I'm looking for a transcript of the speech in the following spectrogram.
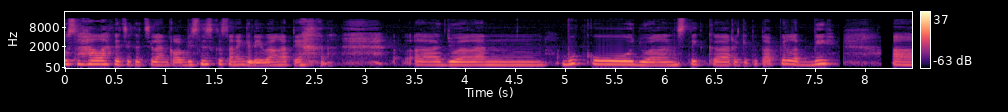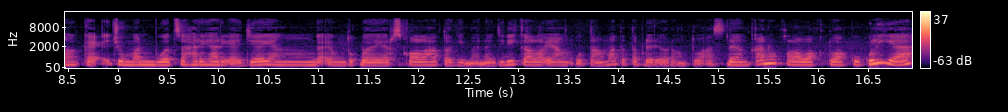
usahalah kecil-kecilan. Kalau bisnis kesannya gede banget ya. uh, jualan buku, jualan stiker gitu, tapi lebih uh, kayak cuman buat sehari-hari aja yang nggak untuk bayar sekolah atau gimana. Jadi kalau yang utama tetap dari orang tua. Sedangkan kalau waktu aku kuliah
